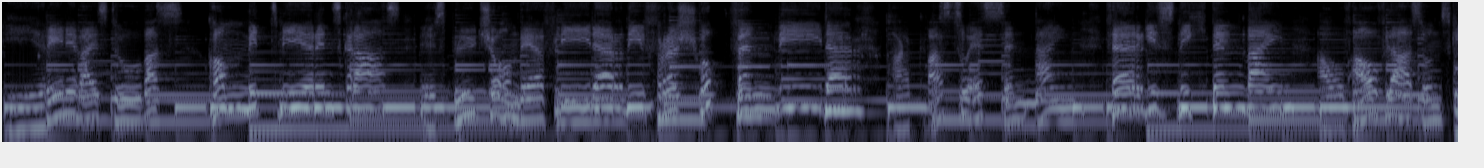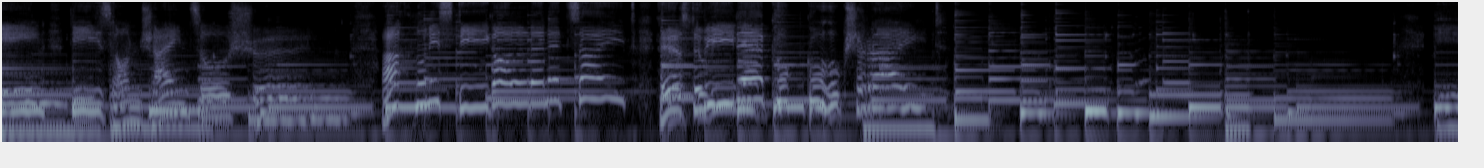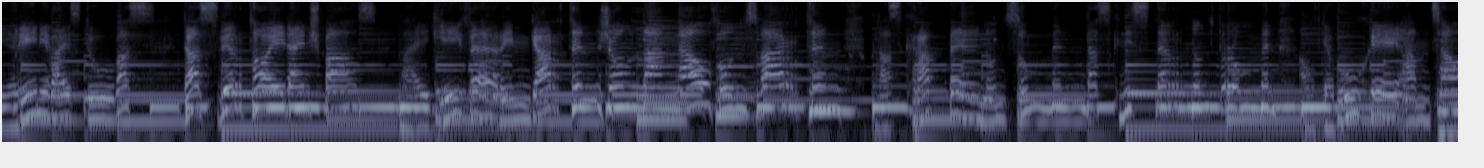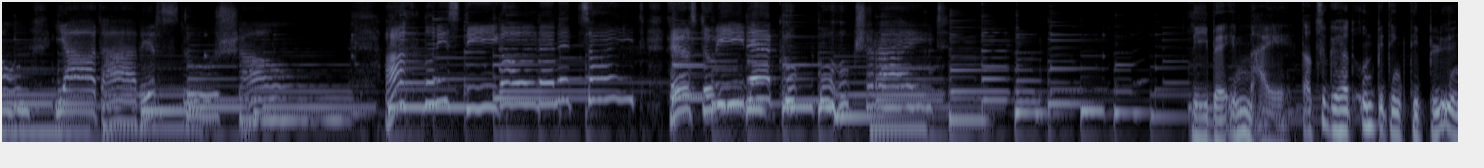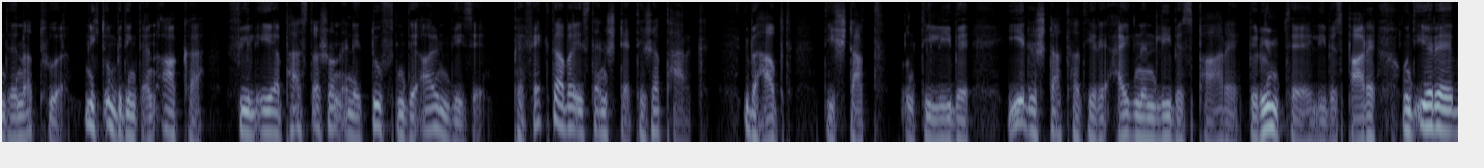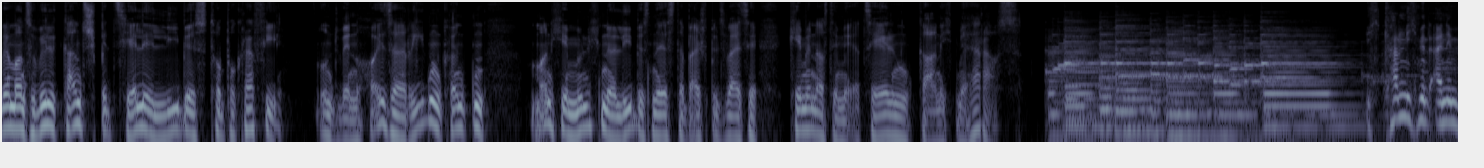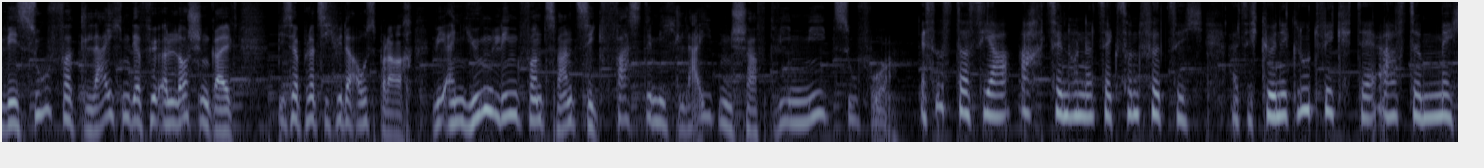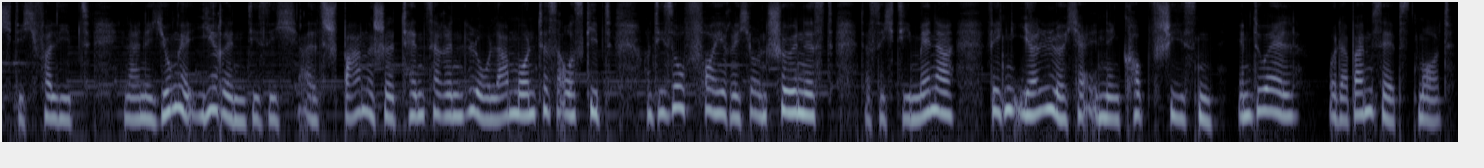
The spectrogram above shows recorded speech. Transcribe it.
Irene, weißt du was? Komm mit mir ins Gras, es blüht schon der Flieder, die frisch hupfen wieder. Pack was zu essen ein, vergiss nicht den Wein. Auf, auf, lass uns gehen, die Sonne scheint so schön. Ach, nun ist die goldene Zeit, hörst du, wie der Kuckuck schreit. Irene, weißt du was? Das wird heut ein Spaß, weil Käfer im Garten schon lang auf uns warten. Das Krabbeln und Summen, das Knistern und Brummen auf der Buche am Zaun, ja, da wirst du schauen. Ach, nun ist die goldene Zeit, hörst du, wie der Kuckuck schreit. Liebe im Mai. Dazu gehört unbedingt die blühende Natur. Nicht unbedingt ein Acker, viel eher passt da schon eine duftende Almwiese. Perfekt aber ist ein städtischer Park. Überhaupt die Stadt und die Liebe. Jede Stadt hat ihre eigenen Liebespaare, berühmte Liebespaare und ihre, wenn man so will, ganz spezielle Liebestopographie. Und wenn Häuser reden könnten, manche Münchner Liebesnester beispielsweise kämen aus dem Erzählen gar nicht mehr heraus. Ich kann mich mit einem Vesuv vergleichen, der für erloschen galt, bis er plötzlich wieder ausbrach. Wie ein Jüngling von 20 fasste mich Leidenschaft wie nie zuvor. Es ist das Jahr 1846, als sich König Ludwig I. mächtig verliebt in eine junge Irin, die sich als spanische Tänzerin Lola Montes ausgibt und die so feurig und schön ist, dass sich die Männer wegen ihr Löcher in den Kopf schießen, im Duell oder beim Selbstmord.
